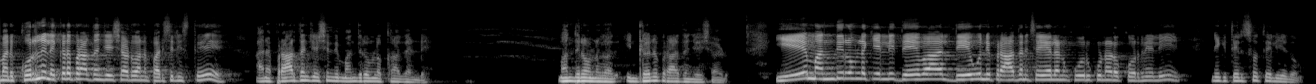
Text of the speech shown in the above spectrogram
మరి కొర్నెలు ఎక్కడ ప్రార్థన చేశాడు అని పరిశీలిస్తే ఆయన ప్రార్థన చేసింది మందిరంలో కాదండి. మందిరంలో కాదు ఇంట్లోనే ప్రార్థన చేశాడు. ఏ మందిరంలోకి వెళ్ళి దేవా దేవుని ప్రార్థన చేయాలని కోరుకున్నాడో కొర్నేలి నీకు తెలుసో తెలియదు?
